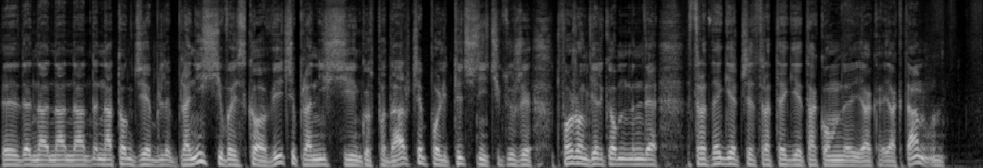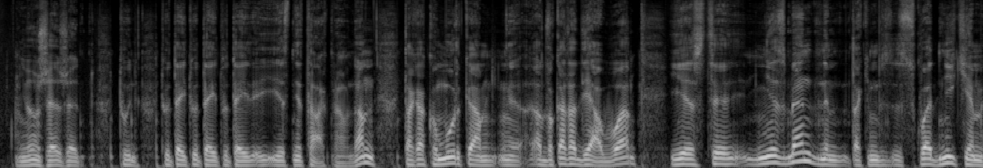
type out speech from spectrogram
e, na, na, na, na to, gdzie planiści wojskowi, czy planiści gospodarczy, polityczni, ci, którzy tworzą wielką strategię, czy strategię taką jak, jak tam, no, że, że tu, tutaj, tutaj, tutaj jest nie tak, prawda? Taka komórka e, adwokata diabła jest e, niezbędnym takim składnikiem e,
